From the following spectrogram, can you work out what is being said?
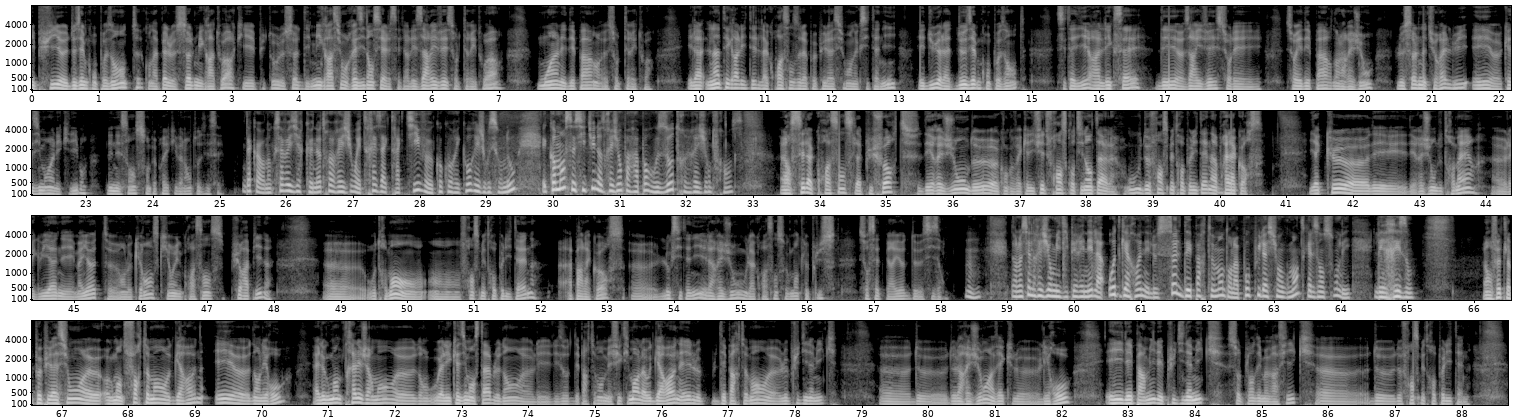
Et puis, euh, deuxième composante qu'on appelle le sol migratoire, qui est plutôt le sol des migrations résidentielles, c'est-à-dire les arrivées sur le territoire, moins les départs euh, sur le territoire. Et là, l'intégralité de la croissance de la population en Occitanie est due à la deuxième composante, c'est-à-dire à, l'excès des euh, arrivées sur les, sur les départs dans la région. Le sol naturel, lui, est quasiment à l'équilibre. Les naissances sont à peu près équivalentes aux décès. D'accord, donc ça veut dire que notre région est très attractive. Cocorico, réjouissons-nous. Et comment se situe notre région par rapport aux autres régions de France? Alors c'est la croissance la plus forte des régions de euh, qu'on va qualifier de France continentale ou de France métropolitaine après la Corse. Il n'y a que euh, des, régions d'outre-mer, euh, la Guyane et Mayotte en l'occurrence, qui ont une croissance plus rapide. autrement, en, France métropolitaine, à part la Corse, euh, l'Occitanie est la région où la croissance augmente le plus sur cette période de 6 ans. Mhm. Dans l'ancienne région Midi-Pyrénées, la Haute-Garonne est le seul département dont la population augmente. Quelles en sont les, les raisons? En fait, la population euh, augmente fortement en Haute-Garonne et euh, dans l'Hérault. Elle augmente très légèrement, dans, ou elle est quasiment stable dans les, les, autres départements. Mais effectivement, la Haute-Garonne est le département le plus dynamique euh, de, la région avec l'Hérault. Et il est parmi les plus dynamiques sur le plan démographique euh, de, France métropolitaine.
